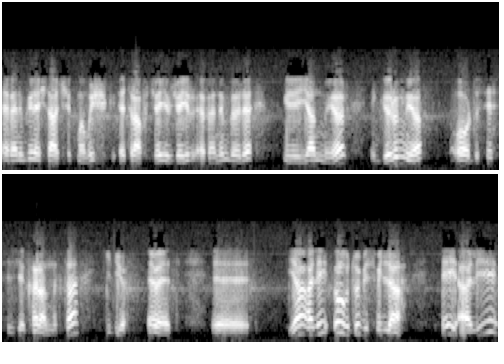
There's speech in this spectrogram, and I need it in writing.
efendim güneş daha çıkmamış, etraf cayır cayır efendim böyle e, yanmıyor, e, görünmüyor. Ordu sessizce karanlıkta gidiyor. Evet. E, ya Ali, uğdu bismillah. Ey Ali,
